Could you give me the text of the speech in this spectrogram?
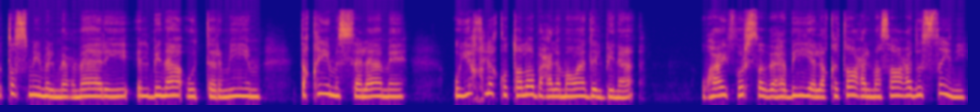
التصميم المعماري البناء والترميم تقييم السلامة ويخلقوا طلب على مواد البناء. وهاي فرصة ذهبية لقطاع المصاعد الصيني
